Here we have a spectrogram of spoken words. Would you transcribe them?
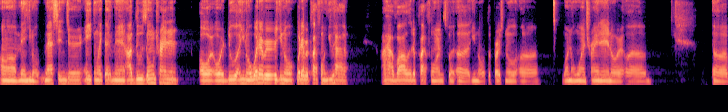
Um, man, you know, Messenger, anything like that, man. I'll do Zoom training or or do you know whatever you know whatever platform you have. I have all of the platforms for uh you know the personal uh one-on-one training or uh uh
